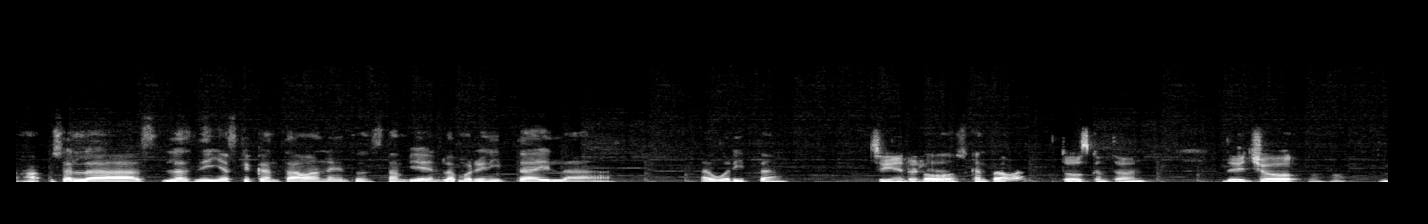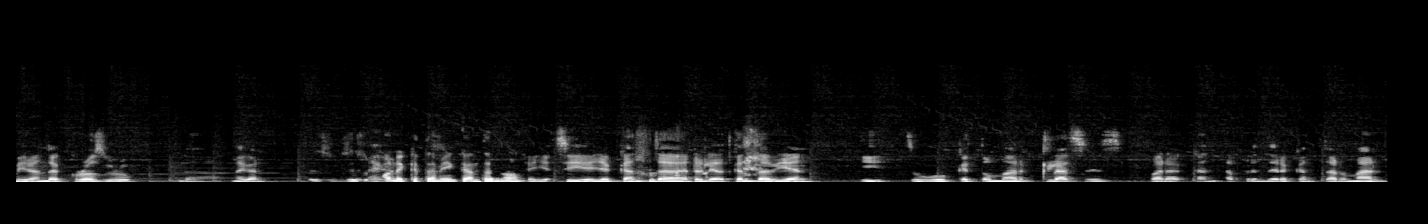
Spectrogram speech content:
Ajá, o sea, las, las niñas que cantaban entonces también, la morenita y la, la güerita. Sí, en realidad. ¿Todos cantaban? Todos cantaban. De hecho, Miranda Crossgrove, la Megan. Se, supone que también canta, ¿no? sí, ella canta, en realidad canta bien y tuvo que tomar clases para aprender a cantar mal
